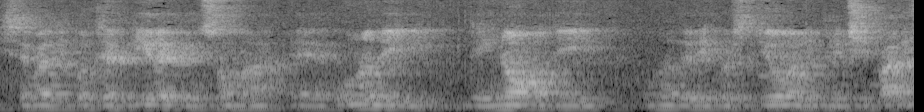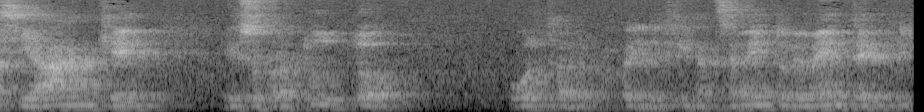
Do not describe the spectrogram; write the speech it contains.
Mi sembra di poter dire che insomma, eh, uno dei, dei, nodi, una delle questioni principali sia anche e soprattutto, oltre a quelli del finanziamento ovviamente, il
